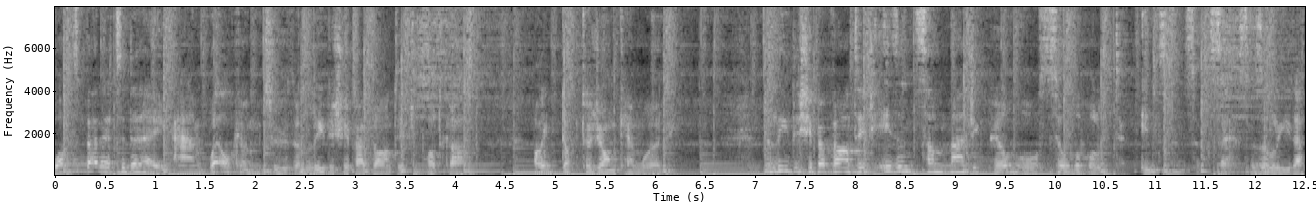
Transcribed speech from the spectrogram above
What's better today? And welcome to the Leadership Advantage podcast by Dr. John Kenworthy. The Leadership Advantage isn't some magic pill or silver bullet to instant success as a leader,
